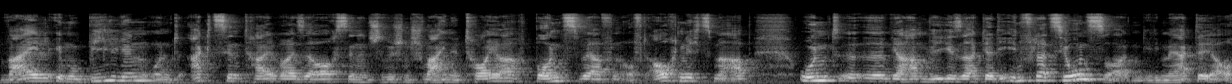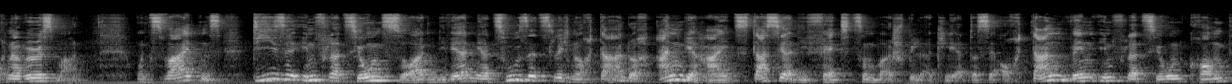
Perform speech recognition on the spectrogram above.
weil Immobilien und Aktien teilweise auch sind inzwischen schweineteuer, Bonds werfen oft auch nichts mehr ab und äh, wir haben, wie gesagt, ja die Inflationssorgen, die die Märkte ja auch nervös machen. Und zweitens, diese Inflationssorgen, die werden ja zusätzlich noch dadurch angeheizt, dass ja die FED zum Beispiel erklärt, dass sie auch dann, wenn Inflation kommt,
